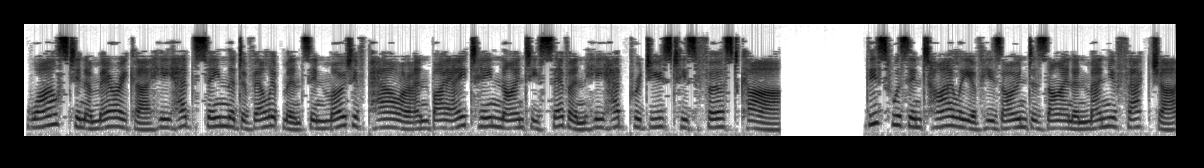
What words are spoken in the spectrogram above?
Whilst in America he had seen the developments in motive power and by 1897 he had produced his first car. This was entirely of his own design and manufacture,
